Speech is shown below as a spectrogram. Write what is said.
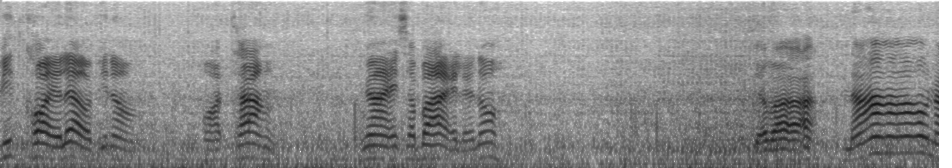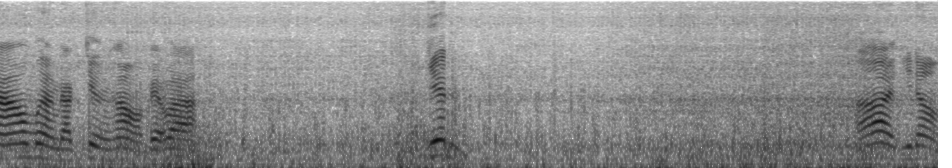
วิทย์คอยแล้วพี่น้องหอดทางง่ายสบายเลยเนาะแต่ว่าหนาวหนาวเมืองดักจึงเฮาแบบว่า เย็นอ้ายพี่น้อง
